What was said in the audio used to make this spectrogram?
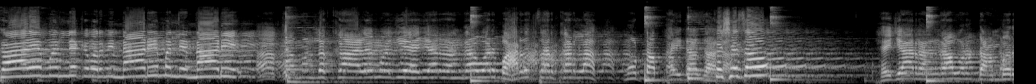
काळे म्हणले का बरं? मी नाडे म्हणले नाडे. हा, का म्हणलं? काळे म्हणजे ह्याच्या रंगावर भारत सरकारला मोठा फायदा झाला. कशाचा हो? ह्याच्या रंगावर डांबर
